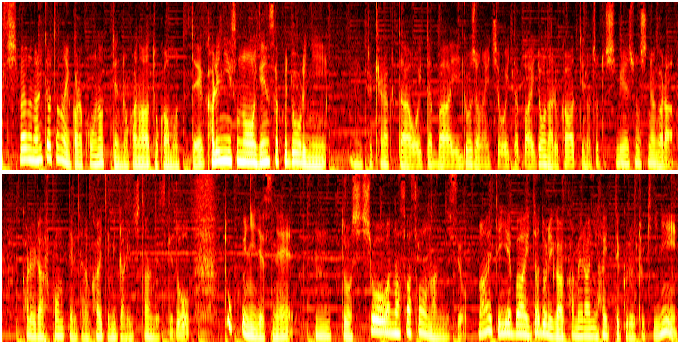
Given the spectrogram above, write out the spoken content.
芝居が成り立たないからこうなってんのかなとか思って、仮にその原作通りに、うんと、キャラクターを置いた場合、五条の位置を置いた場合どうなるかっていうのをちょっとシミュレーションしながら軽いラフコンテみたいなのを書いてみたりしたんですけど、特にですね、うんと、支障はなさそうなんですよ。まあ、あえて言えば、虎杖がカメラに入ってくるときに、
